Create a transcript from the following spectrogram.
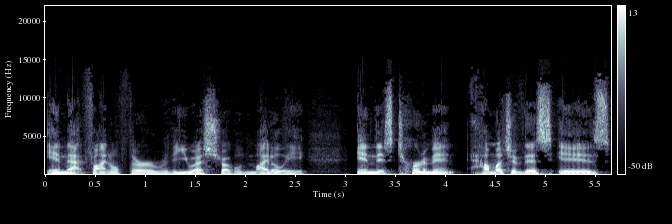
in that final third where the U.S. struggled mightily in this tournament. How much of this is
